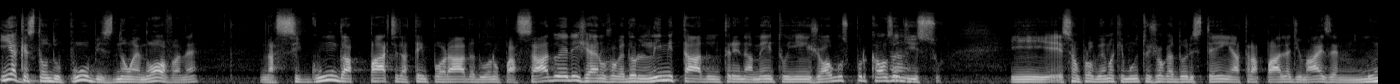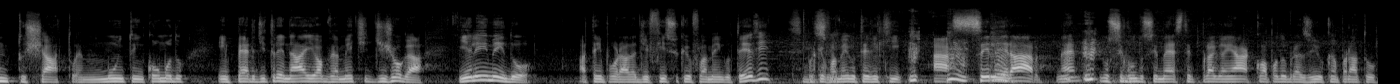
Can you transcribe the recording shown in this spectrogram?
E a questão do pubis não é nova, né? Na segunda parte da temporada do ano passado, ele já era um jogador limitado em treinamento e em jogos por causa ah. disso. E esse é um problema que muitos jogadores têm, atrapalha demais, é muito chato, é muito incômodo, impede de treinar e, obviamente, de jogar. E ele emendou a temporada difícil que o Flamengo teve, sim, porque sim. o Flamengo teve que acelerar né, no segundo semestre para ganhar a Copa do Brasil, o Campeonato,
